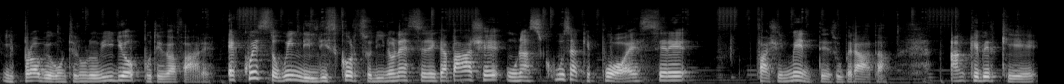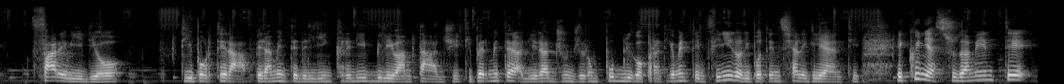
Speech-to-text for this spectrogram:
il proprio contenuto video poteva fare. È questo quindi il discorso di non essere capace una scusa che può essere facilmente superata anche perché fare video ti porterà veramente degli incredibili vantaggi, ti permetterà di raggiungere un pubblico praticamente infinito di potenziali clienti e quindi assolutamente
